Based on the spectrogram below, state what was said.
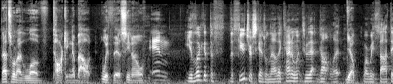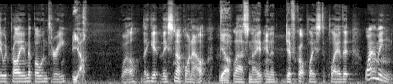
That's what I love talking about with this, you know. and you look at the the future schedule now. They kind of went through that gauntlet. Yep. Where we thought they would probably end up 0 3. Yeah. Well, they get they snuck one out. Yeah. Last night in a difficult place to play. That Wyoming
